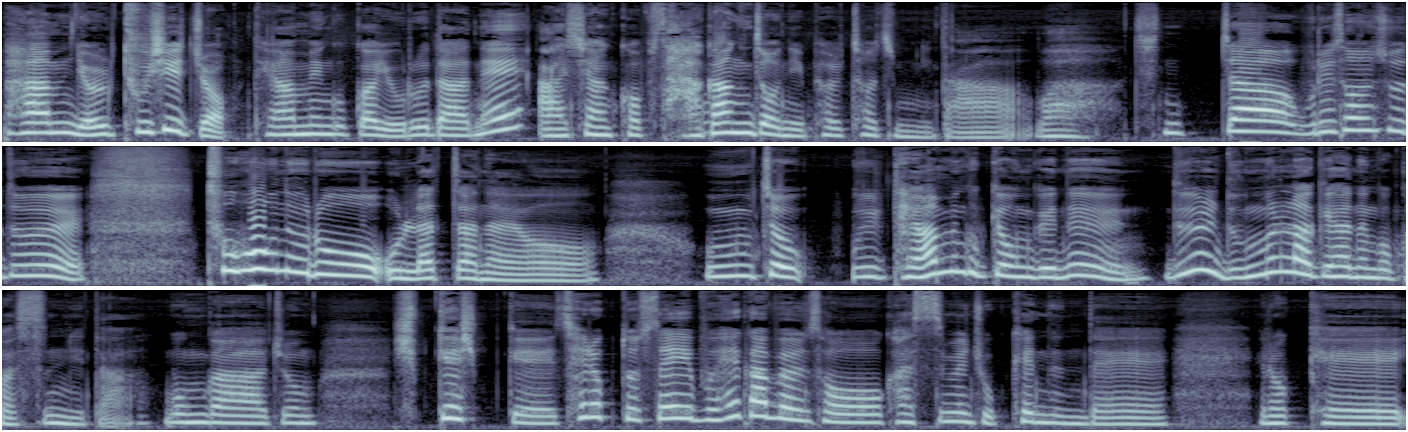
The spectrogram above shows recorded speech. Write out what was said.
밤 12시죠. 대한민국과 요르단의 아시안컵 4강전이 펼쳐집니다. 와, 진짜 우리 선수들 투혼으로 올랐잖아요. 음, 저, 우리 대한민국 경기는 늘 눈물 나게 하는 것 같습니다. 뭔가 좀 쉽게 쉽게 체력도 세이브 해가면서 갔으면 좋겠는데, 이렇게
